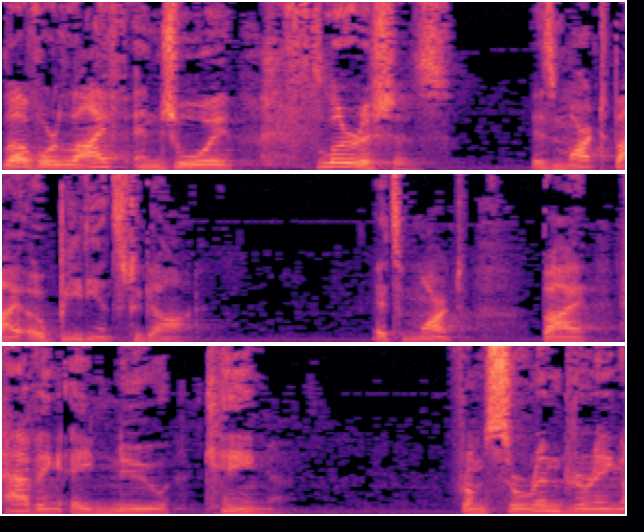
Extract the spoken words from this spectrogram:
love where life and joy flourishes is marked by obedience to God. It's marked by having a new king, from surrendering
